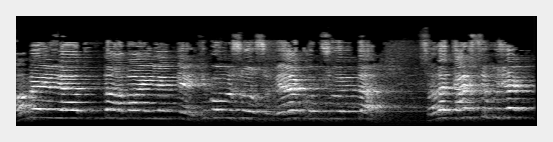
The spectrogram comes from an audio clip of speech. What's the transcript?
ama evladında ama ailende kim olursa olsun veya komşularında sana ters yapacak.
